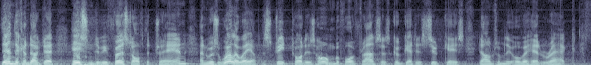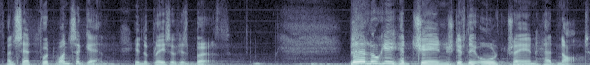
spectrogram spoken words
Then the conductor hastened to be first off the train and was well away up the street toward his home before Francis could get his suitcase down from the overhead rack and set foot once again in the place of his birth. Blairlogie had changed if the old train had not.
